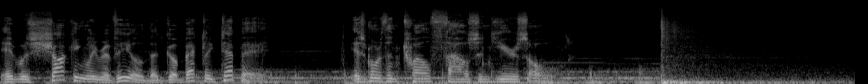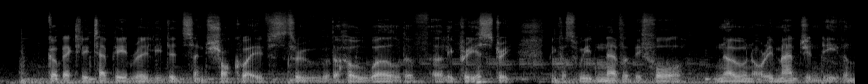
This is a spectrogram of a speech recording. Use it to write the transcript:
it was shockingly revealed that Göbekli Tepe is more than 12,000 years old. Göbekli Tepe really did send shockwaves through the whole world of early prehistory because we'd never before known or imagined even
